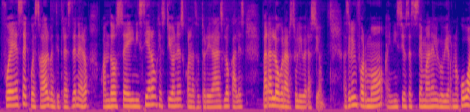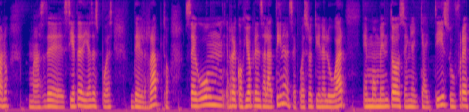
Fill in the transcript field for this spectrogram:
fue secuestrado el 23 de enero cuando se iniciaron gestiones con las autoridades locales para lograr su liberación. Así lo informó a inicios de esta semana el gobierno cubano, más de siete días después del rapto. Según recogió Prensa Latina, el secuestro tiene lugar en momentos en el que Haití sufre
